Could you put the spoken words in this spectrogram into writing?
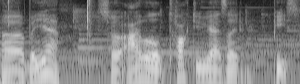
Uh, but yeah, so I will talk to you guys later. Peace.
